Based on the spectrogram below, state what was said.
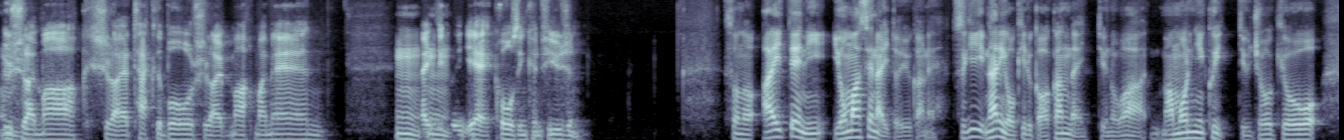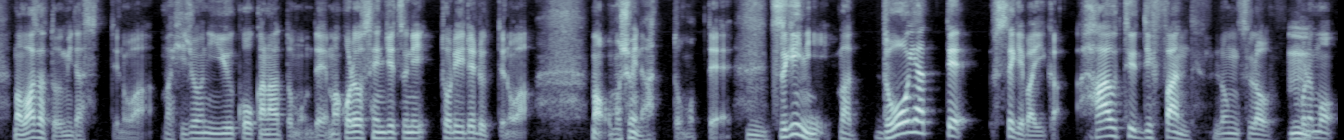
who should I mark? Should I attack the ball? Should I mark my man? Basically, yeah, causing confusion. その相手に読ませないというかね、次何が起きるかわかんないっていうのは守りにくいっていう状況を、まあ、わざと生み出すっていうのは、まあ、非常に有効かなと思うんで、まあ、これを戦術に取り入れるっていうのは、まあ、面白いなと思って、うん次に、まあ、どうやって防げばいいか。how to defend long slow、うんこれも、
